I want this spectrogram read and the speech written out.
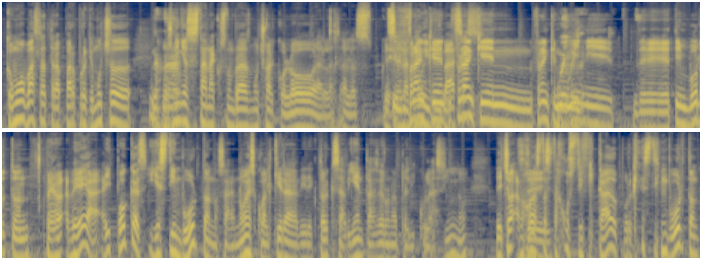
cómo vas a atrapar, porque muchos los niños están acostumbrados mucho al color, a las, a las escenas muy Franken, Frankenweenie de Tim Burton. Pero ve, hay pocas y es Tim Burton, o sea, no es cualquiera director que se avienta a hacer una película así, ¿no? De hecho, a lo mejor hasta está justificado porque es Tim Burton,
